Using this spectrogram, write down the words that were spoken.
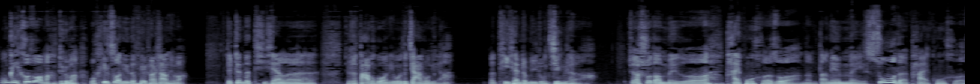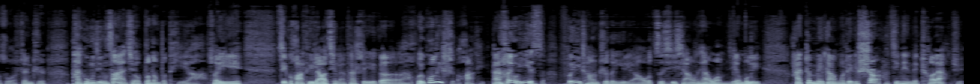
我们可以合作嘛，对吧？我可以坐你的飞船上去嘛。这真的体现了，就是打不过你我就加入你啊，那体现这么一种精神啊。这要说到美俄太空合作，那么当年美苏的太空合作，甚至太空竞赛就不能不提啊。所以这个话题聊起来，它是一个回顾历史的话题，但是很有意思，非常值得一聊。我仔细想了想，我们节目里还真没干过这个事儿啊。今天得扯两句，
